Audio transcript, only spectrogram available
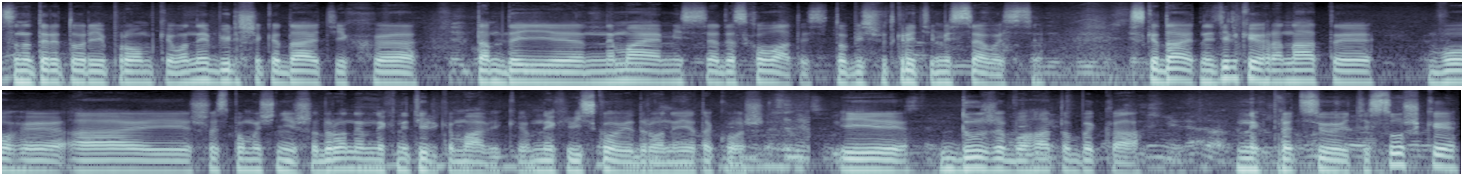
Це на території промки. Вони більше кидають їх е, там, де немає місця, де сховатися, тобто більш відкриті місцевості. Скидають не тільки гранати, воги, а й щось помочніше. Дрони в них не тільки мавіки, в них військові дрони є також. І дуже багато БК. В них працюють і сушки,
